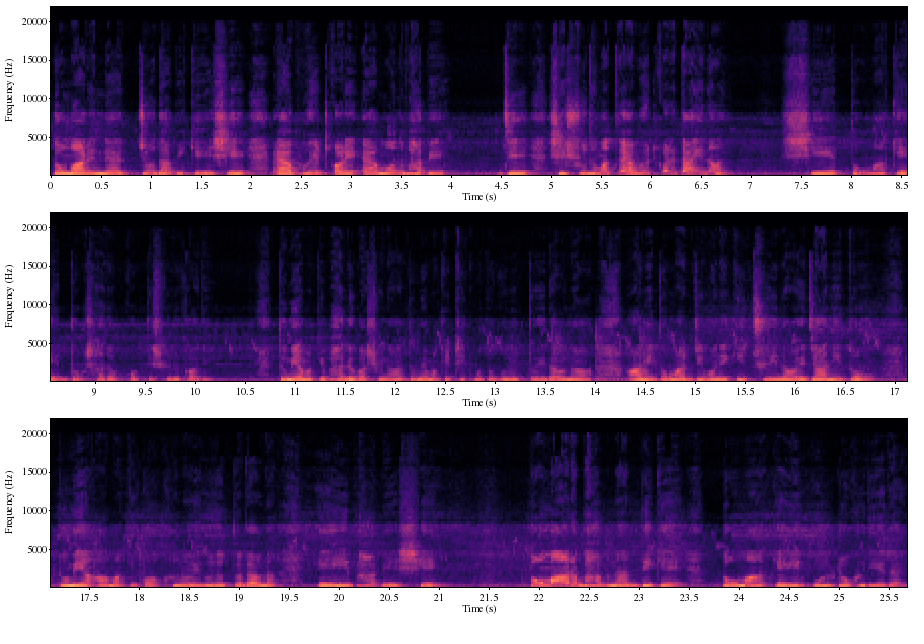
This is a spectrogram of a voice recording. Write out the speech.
তোমার ন্যায্য দাবিকে সে অ্যাভয়েড করে এমনভাবে যে সে শুধুমাত্র অ্যাভয়েড করে তাই নয়, সে তোমাকে দোষারোপ করতে শুরু করে। তুমি আমাকে ভালোবাসো না, তুমি আমাকে ঠিকমতো গুরুত্বই দাও না। আমি তোমার জীবনে কিছুই নয়, জানি তো, তুমি আমাকে কখনোই গুরুত্ব দাও না। এইভাবে সে তোমার ভাবনার দিকে তোমাকেই উল্টো ঘুরিয়ে দেয়।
